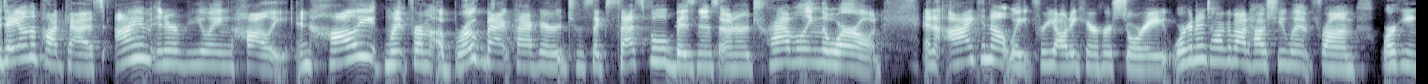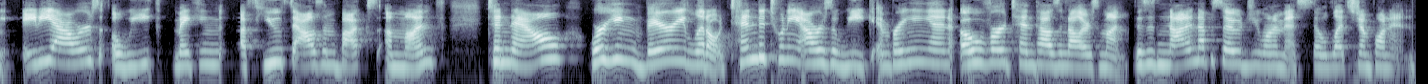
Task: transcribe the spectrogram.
Today on the podcast, I am interviewing Holly, and Holly went from a broke backpacker to a successful business owner traveling the world. And I cannot wait for y'all to hear her story. We're going to talk about how she went from working 80 hours a week, making a few thousand bucks a month, to now working very little 10 to 20 hours a week and bringing in over $10,000 a month. This is not an episode you want to miss. So let's jump on in.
